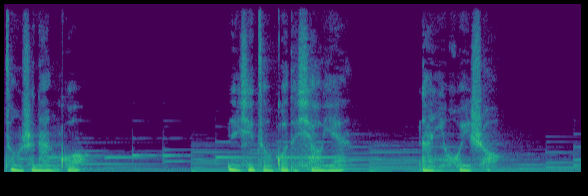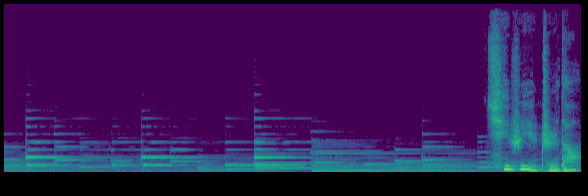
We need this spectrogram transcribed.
总是难过那些走过的笑颜难以回首。其实也知道，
